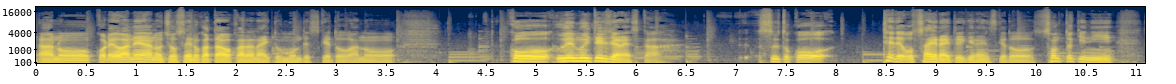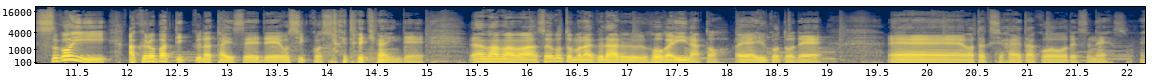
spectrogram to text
あの、これはね、あの、女性の方はわからないと思うんですけど、あの、こう、上向いてるじゃないですか。するとこう、手で押さえないといけないんですけど、その時に、すごいアクロバティックな体勢でおしっこしないといけないんで、まあまあまあ、そういうこともなくなる方がいいなと、えー、いうことで、えー、私、早田子をですね、え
